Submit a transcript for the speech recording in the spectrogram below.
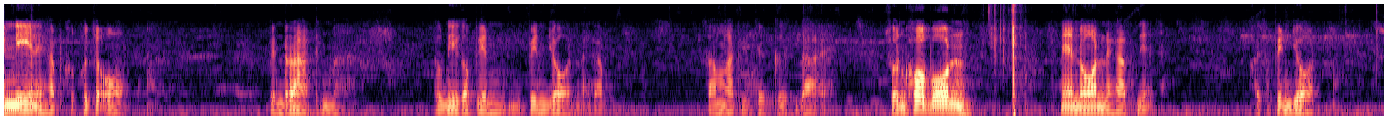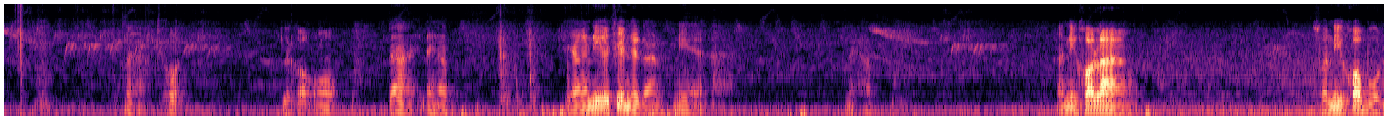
ณนี้นะครับเขาก็จะออกเป็นรากขึ้นมา ตรงนี้ก็เป็นเป็นยอดนะครับ สามารถที่จะเกิดได้ ส่วนข้อบนแน่นอนนะครับ เนี่ยเขาจะเป็นยอดนะฮะยอดแล้วก็ออกได้ อย่างอันนี้ก็เช่นเดียวกัน เนี่ยนะครับ อันนี้ข้อล่าง ส่วนนี้ข้อบน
